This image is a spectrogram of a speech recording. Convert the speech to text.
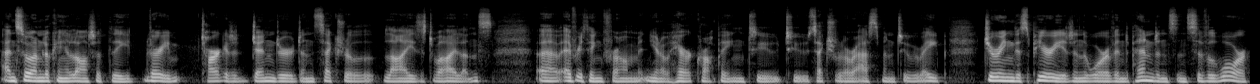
And so I'm looking a lot at the very targeted gendered and sexualized violence, uh, everything from you know hair cropping to to sexual harassment to rape during this period in the War of Independence and Civil War.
